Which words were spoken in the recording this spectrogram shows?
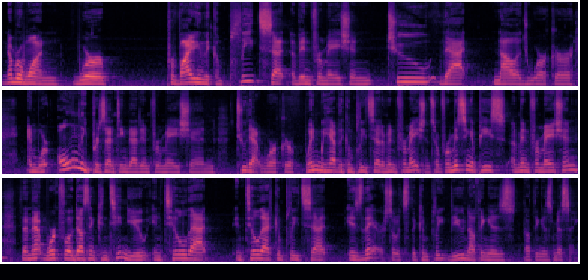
Number one, we're providing the complete set of information to that knowledge worker and we're only presenting that information to that worker when we have the complete set of information. So if we're missing a piece of information, then that workflow doesn't continue until that until that complete set is there. So it's the complete view, nothing is nothing is missing.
